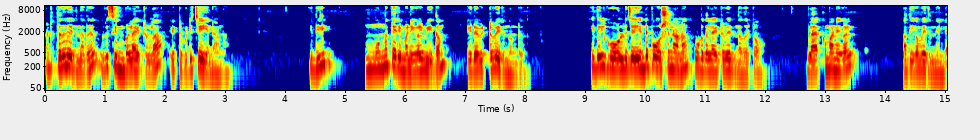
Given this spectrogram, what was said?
അടുത്തത് വരുന്നത് ഒരു സിമ്പിളായിട്ടുള്ള എട്ടുപിടി ചെയ്യാനാണ് ഇതിൽ മൂന്ന് കരിമണികൾ വീതം ഇടവിട്ട് വരുന്നുണ്ട്. ഇതിൽ ഗോൾഡ് ചെയ്യന്റെ പോർഷനാണ് കൂടുതലായിട്ട് വരുന്നത് കേട്ടോ ബ്ലാക്ക് മണികൾ അധികം വരുന്നില്ല.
